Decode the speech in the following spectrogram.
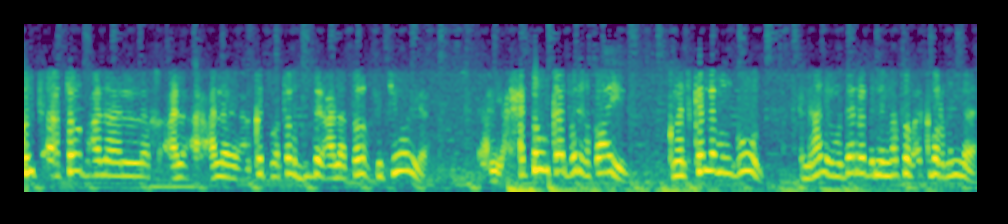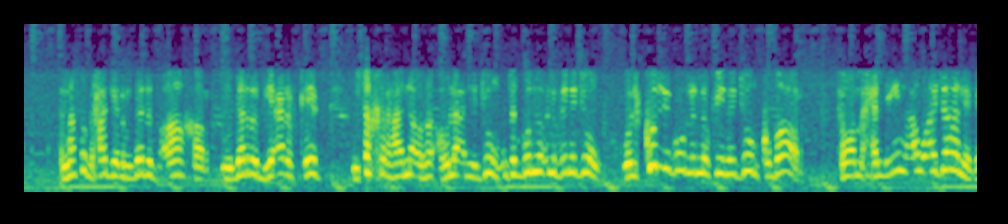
كنت اعترض على على, على كنت معترض جدا على طرق فيتوريا. يعني حتى وان كان فريق فايز. كنا نتكلم ونقول إن هذا المدرب ان النصر أكبر منه. النصر بحاجه لمدرب آخر مدرب يعرف كيف يسخر هؤلاء النجوم. أنت تقول إنه في نجوم والكل يقول إنه في نجوم كبار سواء محليين أو أجانب.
